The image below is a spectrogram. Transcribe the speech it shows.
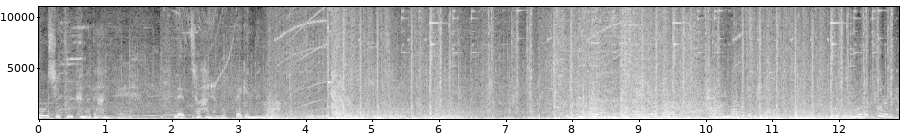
옷이 불편하다 한데 랩처 하나 못 빼겠는가? 또한 전력으로 크라운 왕국의 피다 모두 무릎 꿇으리라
